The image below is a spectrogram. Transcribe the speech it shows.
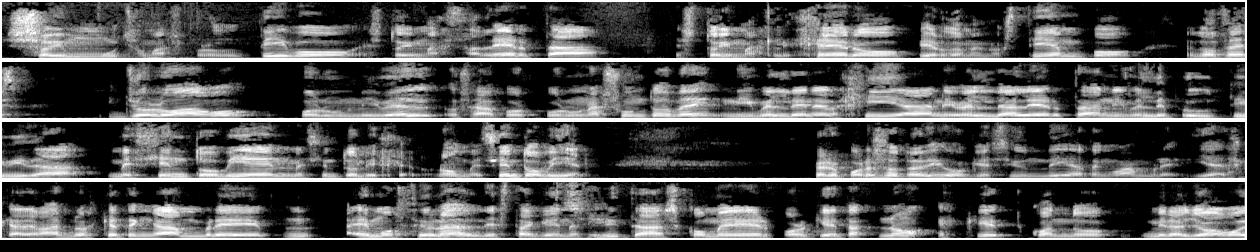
Soy mucho más productivo, estoy más alerta, estoy más ligero, pierdo menos tiempo. Entonces, yo lo hago por un nivel, o sea, por, por, un asunto de nivel de energía, nivel de alerta, nivel de productividad, me siento bien, me siento ligero, ¿no? Me siento bien. Pero por eso te digo que si un día tengo hambre, y es que además no es que tenga hambre emocional, de esta que necesitas comer porque tal, no, es que cuando, mira, yo hago,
